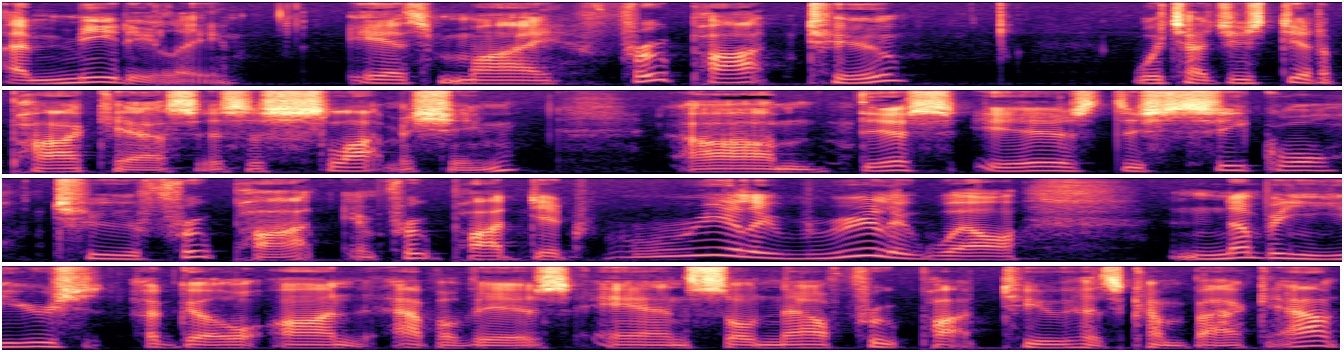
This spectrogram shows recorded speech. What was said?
immediately is my Fruit Pot 2 which I just did a podcast, is a slot machine. Um, this is the sequel to Fruit Pot, and Fruit Pot did really, really well a number of years ago on AppleVis, and so now Fruit Pot 2 has come back out.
